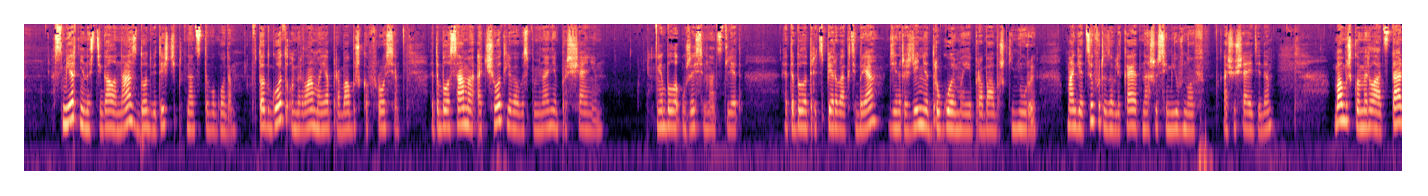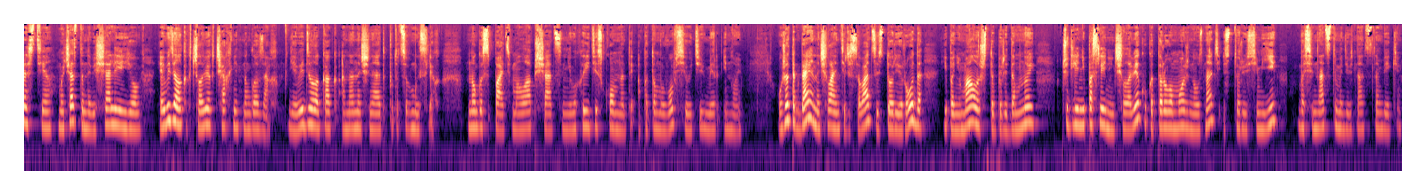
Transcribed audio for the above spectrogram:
Смерть не настигала нас до 2015 года. В тот год умерла моя прабабушка Фроси. Это было самое отчетливое воспоминание прощания. Мне было уже 17 лет. Это было 31 октября, день рождения другой моей прабабушки Нюры. Магия цифр завлекает нашу семью вновь. Ощущаете, да? Бабушка умерла от старости, мы часто навещали ее. Я видела, как человек чахнет на глазах. Я видела, как она начинает путаться в мыслях. Много спать, мало общаться, не выходить из комнаты, а потом и вовсе уйти в мир иной. Уже тогда я начала интересоваться историей рода и понимала, что передо мной чуть ли не последний человек, у которого можно узнать историю семьи в XVIII и XIX веке.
